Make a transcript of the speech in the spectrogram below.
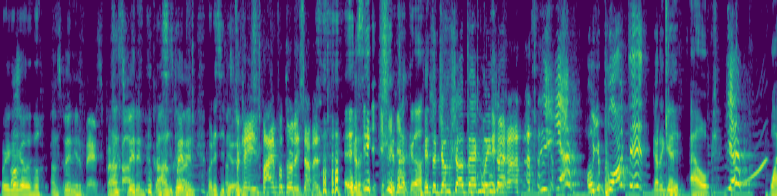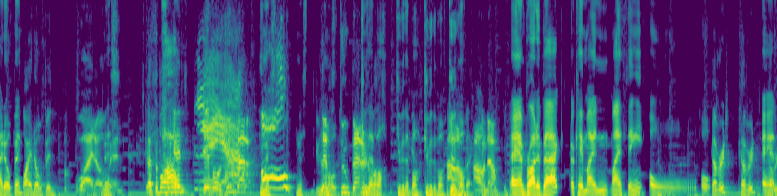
Where are you gonna oh. go, Biffle? Oh. Oh. I'm spinning. Get embarrassed in front I'm spinning. I'm spinning. What is he doing? Okay, he's 5 for 37. Is he- Hit the, hit the jump shot, back away shot. Yeah. Oh, you blocked it. Got it Get again. out. Yeah. Wide open. Wide open. Wide Miss. Open. Got the ball How? again. Biffle, do better. missed. Oh! He missed. Biffle, do better. Give me that ball. Give me the ball. Give me the ball. Give me the Oh, ball. oh no. And brought it back. Okay, my my thingy. Oh. Oh. Covered. Covered. And?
